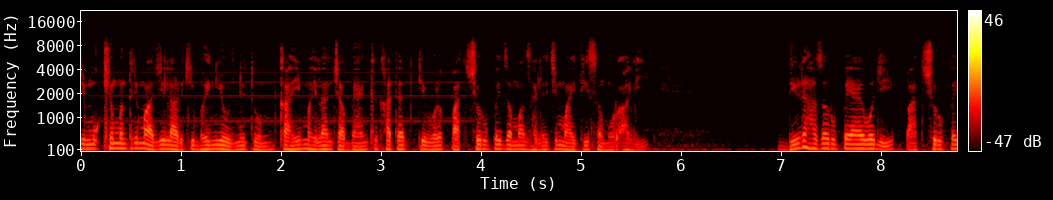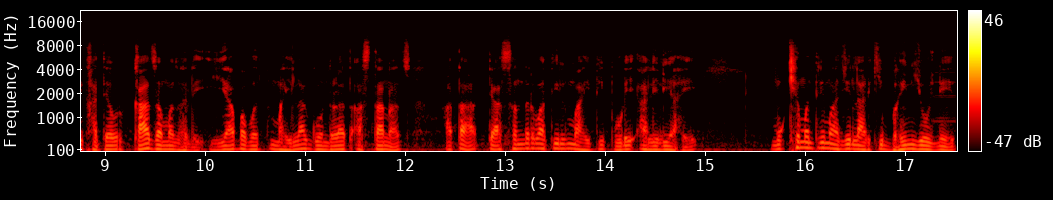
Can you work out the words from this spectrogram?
की मुख्यमंत्री माझी लाडकी बहीण योजनेतून काही महिलांच्या बँक खात्यात केवळ पाचशे रुपये जमा झाल्याची माहिती समोर आली. दीड हजार रुपयाऐवजी पाचशे रुपये खात्यावर का जमा झाले याबाबत महिला गोंधळात असतानाच आता त्या संदर्भातील माहिती पुढे आलेली आहे. मुख्यमंत्री माझी लाडकी बहीण योजनेत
